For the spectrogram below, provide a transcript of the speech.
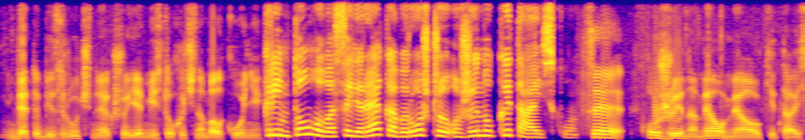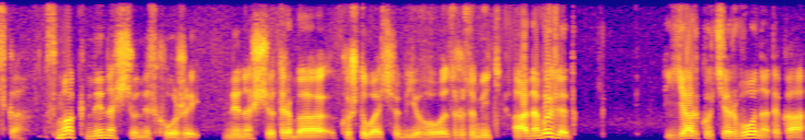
де тобі зручно, якщо є місто, хоч на балконі. Крім того, Василь Река вирощує ожину китайську. Це ожина мяо-мяо китайська. Смак ні на що не схожий, ні на що. Треба коштувати, щоб його зрозуміти. А на вигляд ярко-червона така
